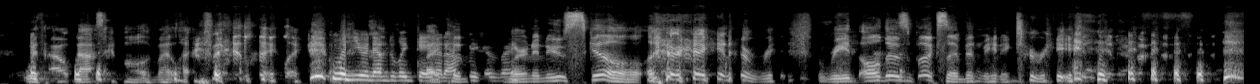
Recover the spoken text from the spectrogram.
without basketball in my life. like, like when you inevitably gave I it up because I, learn a new skill you know read, read all those books i've been meaning to read you know,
